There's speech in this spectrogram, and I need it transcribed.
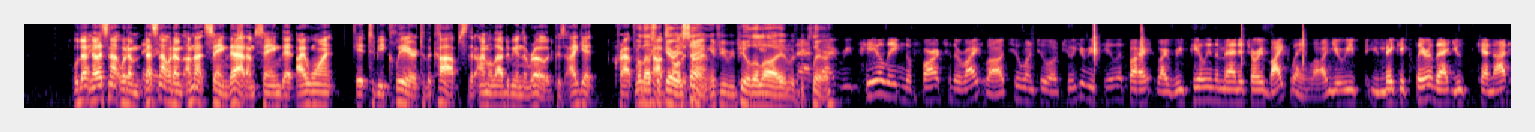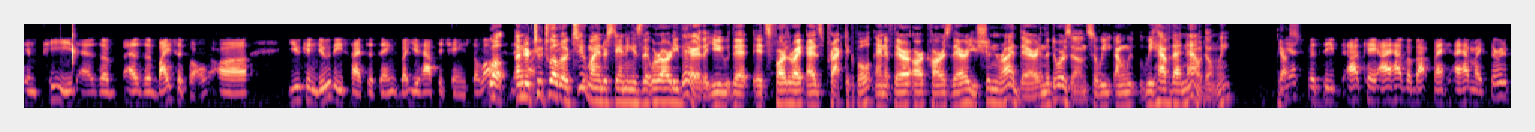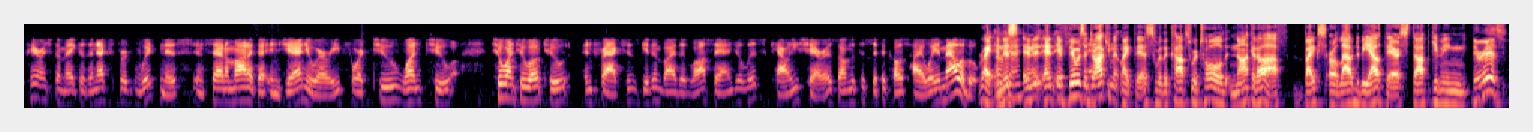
Well, that, no, that's not what I'm. That's not what I'm. I'm not saying that. I'm saying that I want it to be clear to the cops that I'm allowed to be in the road because I get crap from the cops. Well, the time. Well, that's what Gary's saying. If you repeal the law, it would be clear. By repealing the far to the right law, 21202, you repeal it by, by repealing the mandatory bike lane law, and you re, you make it clear that you cannot impede as a as a bicycle. Uh, you can do these types of things, but you have to change the law. Well, under are- 21202, my understanding is that we're already there. That you that it's far the right as practicable, and if there are cars there, you shouldn't ride there in the door zone. So we I mean, we, we have that now, don't we? Yes. Yes, but the okay, I have about my I have my third appearance to make as an expert witness in Santa Monica in January for 212 21202 infractions given by the Los Angeles County Sheriffs on the Pacific Coast Highway in Malibu. Right, and this and, and if there was a document like this where the cops were told, "Knock it off, bikes are allowed to be out there. Stop giving." There is.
